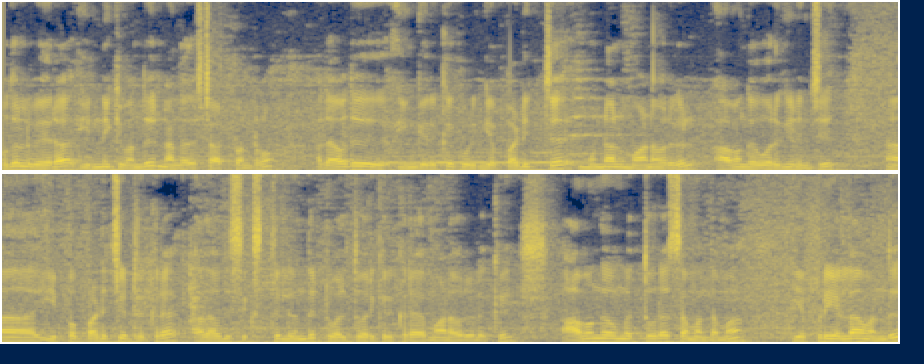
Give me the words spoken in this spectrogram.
முதல் வேராக இன்றைக்கி வந்து நாங்கள் அதை ஸ்டார்ட் பண்ணுறோம் அதாவது இங்கே இருக்கக்கூடிய இங்கே படித்த முன்னாள் மாணவர்கள் அவங்க ஒருங்கிணைஞ்சு இப்போ படிச்சுட்டு இருக்கிற அதாவது சிக்ஸ்த்துலேருந்து டுவெல்த் வரைக்கும் இருக்கிற மாணவர்களுக்கு அவங்கவுங்க துறை சம்மந்தமாக எப்படியெல்லாம் வந்து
